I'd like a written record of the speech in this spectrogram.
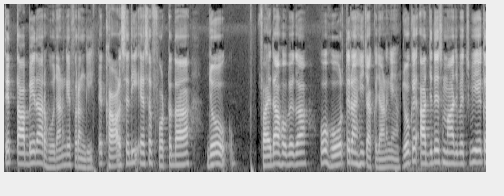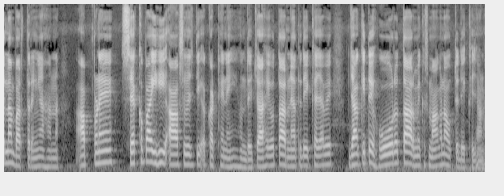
ਤੇ ਤਾਬੇਦਾਰ ਹੋ ਜਾਣਗੇ ਫਰੰਗੀ। ਤੇ ਖਾਲਸੇ ਦੀ ਇਸ ਫੁੱਟ ਦਾ ਜੋ ਫਾਇਦਾ ਹੋਵੇਗਾ ਉਹ ਹੋਰ ਤਰ੍ਹਾਂ ਹੀ ਚੱਕ ਜਾਣਗੀਆਂ। ਜੋ ਕਿ ਅੱਜ ਦੇ ਸਮਾਜ ਵਿੱਚ ਵੀ ਇਹ ਗੱਲਾਂ ਵਰਤ ਰਹੀਆਂ ਹਨ। ਆਪਣੇ ਸਿੱਖ ਭਾਈ ਹੀ ਆਪਸ ਵਿੱਚ ਦੀ ਇਕੱਠੇ ਨਹੀਂ ਹੁੰਦੇ, ਚਾਹੇ ਉਹ ਧਰਨਿਆਂ ਤੇ ਦੇਖਿਆ ਜਾਵੇ ਜਾਂ ਕਿਤੇ ਹੋਰ ਧਾਰਮਿਕ ਸਮਾਗਮਾਂ ਉੱਤੇ ਦੇਖੇ ਜਾਣ।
